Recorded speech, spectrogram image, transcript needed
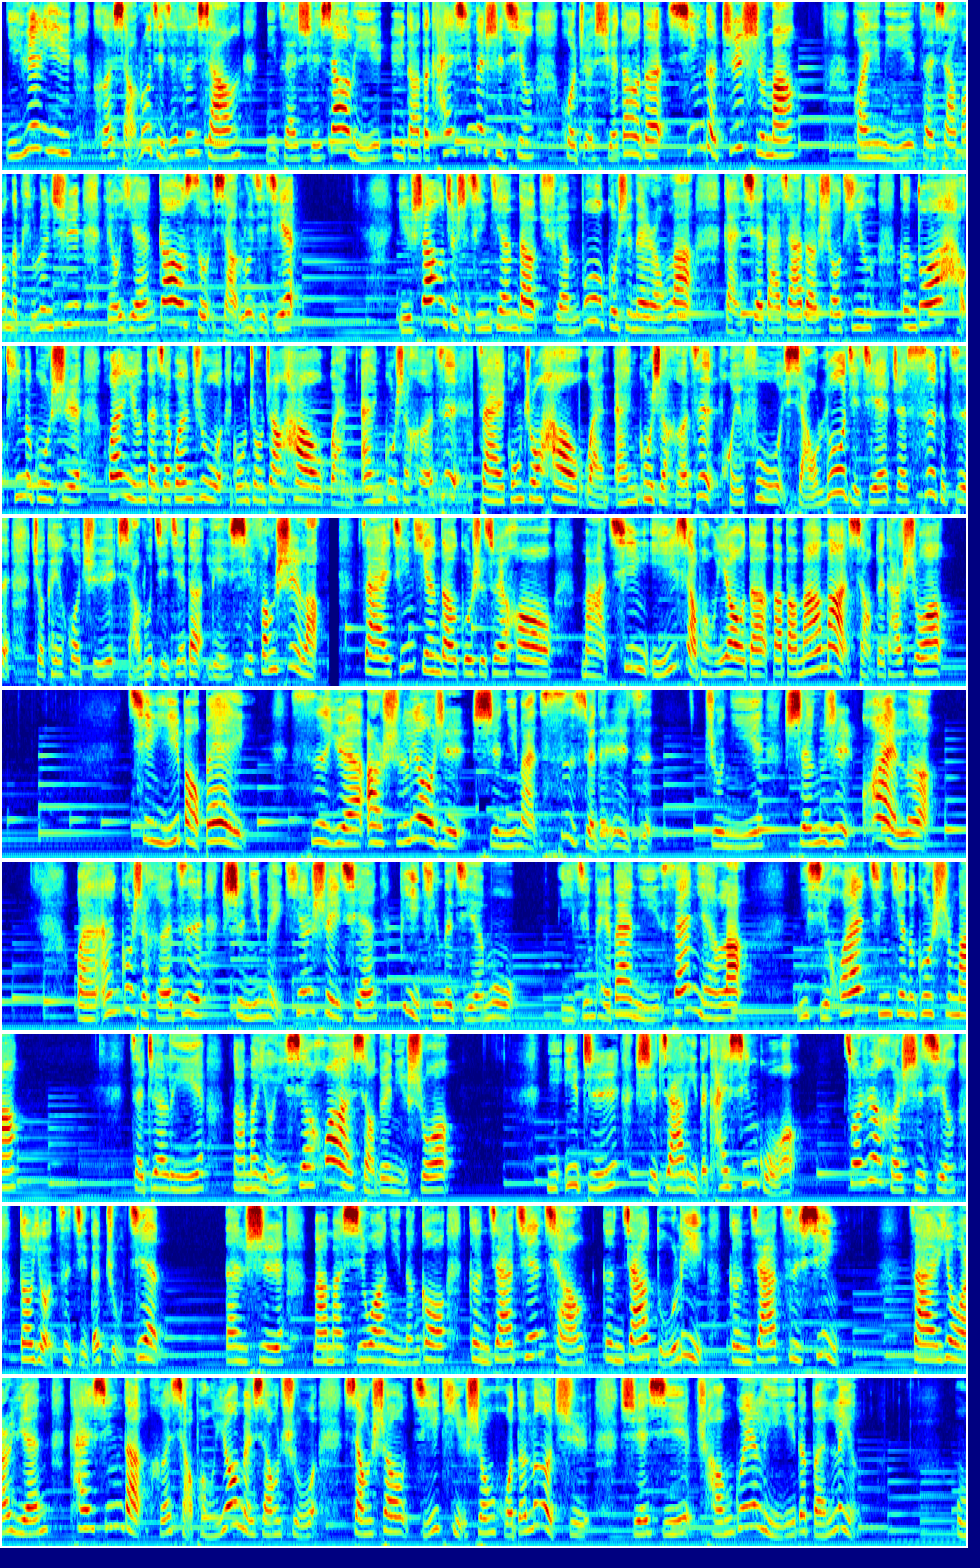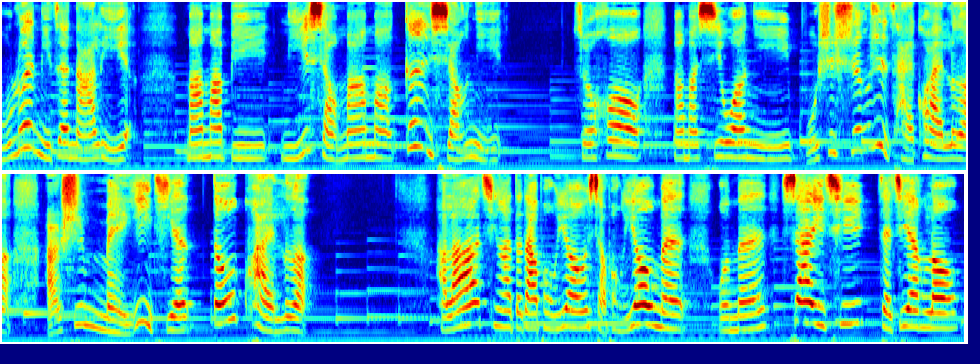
你愿意和小鹿姐姐分享你在学校里遇到的开心的事情，或者学到的新的知识吗？欢迎你在下方的评论区留言告诉小鹿姐姐。以上就是今天的全部故事内容了，感谢大家的收听。更多好听的故事，欢迎大家关注公众账号“晚安故事盒子”。在公众号“晚安故事盒子”回复“小鹿姐姐”这四个字，就可以获取小鹿姐姐的联系方式了。在今天的故事最后，马庆怡小朋友的爸爸妈妈想对他说：“庆怡宝贝。”四月二十六日是你满四岁的日子，祝你生日快乐！晚安故事盒子是你每天睡前必听的节目，已经陪伴你三年了。你喜欢今天的故事吗？在这里，妈妈有一些话想对你说：你一直是家里的开心果，做任何事情都有自己的主见。但是，妈妈希望你能够更加坚强、更加独立、更加自信，在幼儿园开心的和小朋友们相处，享受集体生活的乐趣，学习常规礼仪的本领。无论你在哪里，妈妈比你想妈妈更想你。最后，妈妈希望你不是生日才快乐，而是每一天都快乐。好啦，亲爱的大朋友、小朋友们，我们下一期再见喽！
